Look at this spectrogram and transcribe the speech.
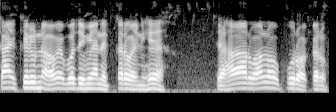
કાંઈ કર્યું ને હવે બધું મહેનત કરવાની છે. તે સારું હાલો, પૂરો કરું.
